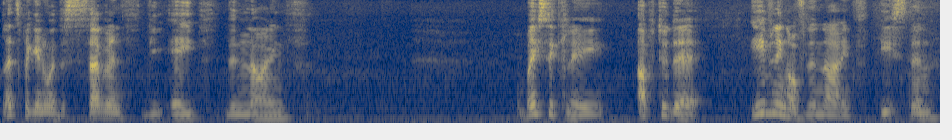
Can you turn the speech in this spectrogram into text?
let's begin with the 7th, the 8th, the 9th. Basically, up to the evening of the 9th, Eastern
